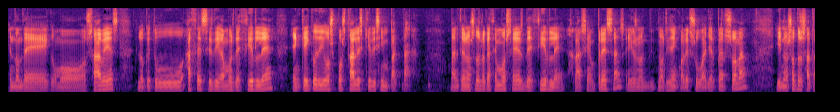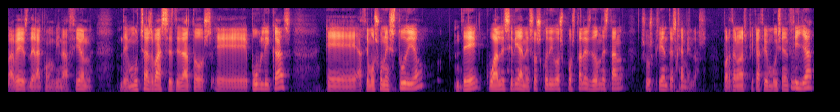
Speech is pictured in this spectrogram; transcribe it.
en donde, como sabes, lo que tú haces es, digamos, decirle en qué códigos postales quieres impactar. Entonces nosotros lo que hacemos es decirle a las empresas, ellos nos dicen cuál es su buyer persona y nosotros a través de la combinación de muchas bases de datos eh, públicas eh, hacemos un estudio de cuáles serían esos códigos postales de dónde están sus clientes gemelos. Por hacer una explicación muy sencilla,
